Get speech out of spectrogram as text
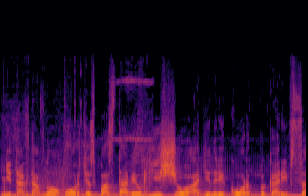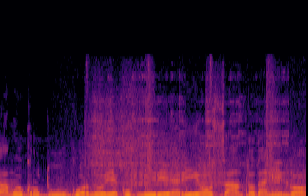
Не так давно Ортис поставил еще один рекорд, покорив самую крутую горную реку в мире – Рио-Санто-Доминго.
